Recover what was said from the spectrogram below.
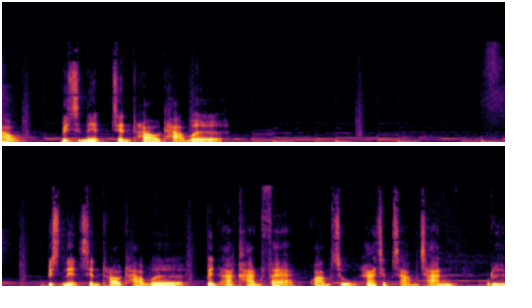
9. Business Central Tower Business Central Tower เป็นอาคารแฝดความสูง 53 ชั้น หรือ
